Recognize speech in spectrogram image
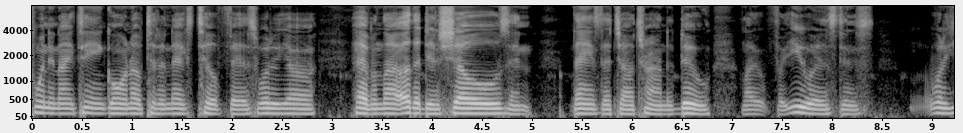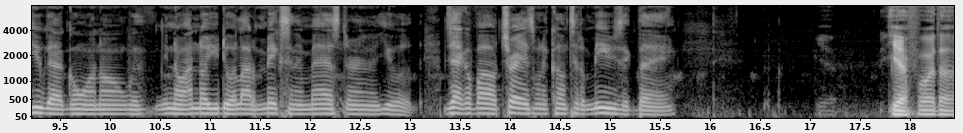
2019? Going up to the next Tilt Fest. What are y'all having like other than shows and things that y'all trying to do? Like for you, instance, what do you got going on with? You know, I know you do a lot of mixing and mastering, and you're a jack of all trades when it comes to the music thing. Yeah, for the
